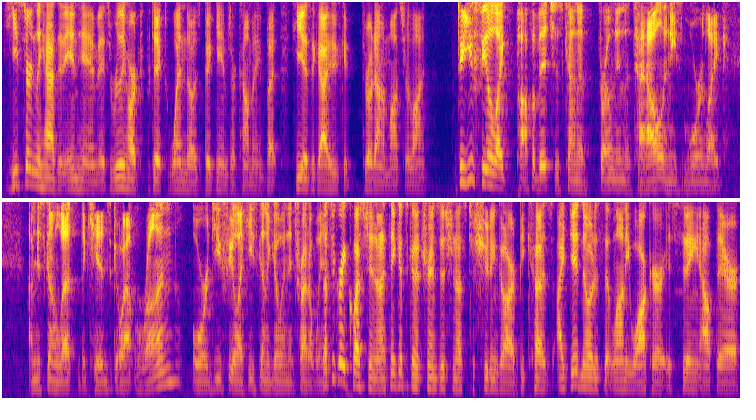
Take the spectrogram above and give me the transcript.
he certainly has it in him. It's really hard to predict when those big games are coming, but he is a guy who could throw down a monster line do you feel like Popovich is kind of thrown in the towel and he's more like I'm just going to let the kids go out and run? Or do you feel like he's going to go in and try to win? That's a great question. And I think it's going to transition us to shooting guard because I did notice that Lonnie Walker is sitting out there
